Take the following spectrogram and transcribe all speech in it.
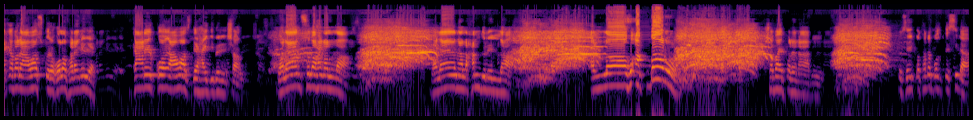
একেবারে আওয়াজ করে গলা ফাড়াই নেবে কারে কয় আওয়াজ দেখাই দিবেন ইনশাল। বলেন সুবাহান আল্লাহ বলেন, আলহামদুলিল্লাহ। আল্লাহ আকবর। সবাই পড়ে না আমি তো সেই কথাটা বলতেছিলাম,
